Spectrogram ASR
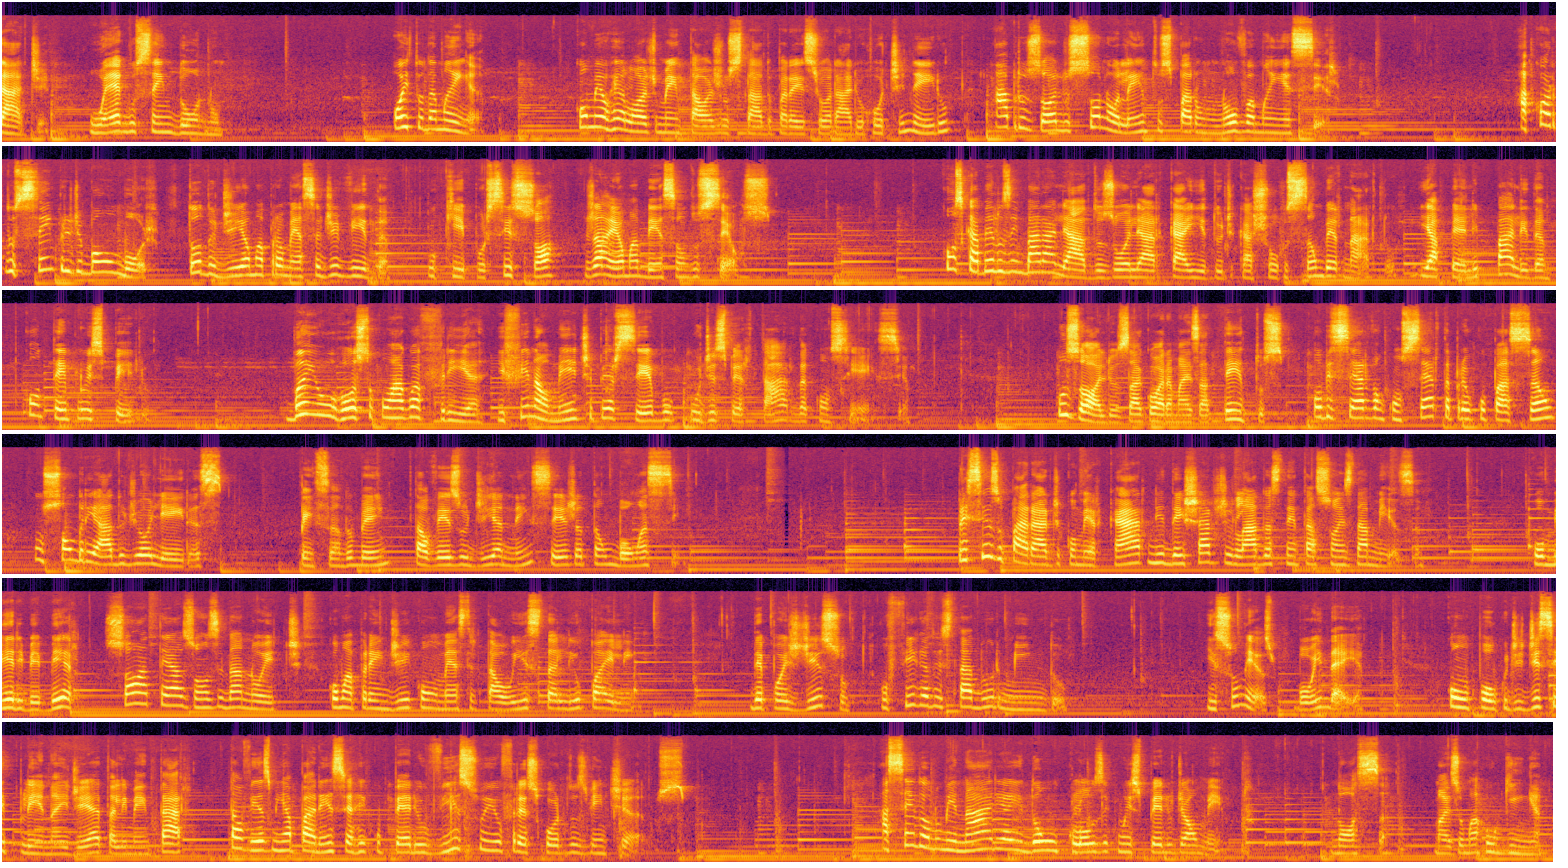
Vaidade, o ego sem dono. Oito da manhã. Com meu relógio mental ajustado para esse horário rotineiro, abro os olhos sonolentos para um novo amanhecer. Acordo sempre de bom humor. Todo dia é uma promessa de vida, o que por si só já é uma bênção dos céus. Os cabelos embaralhados, o olhar caído de cachorro São Bernardo e a pele pálida, contemplo o espelho. Banho o rosto com água fria e finalmente percebo o despertar da consciência. Os olhos, agora mais atentos, observam com certa preocupação um sombreado de olheiras. Pensando bem, talvez o dia nem seja tão bom assim. Preciso parar de comer carne e deixar de lado as tentações da mesa. Comer e beber só até às 11 da noite, como aprendi com o mestre taoísta Liu Pailin. Depois disso, o fígado está dormindo. Isso mesmo, boa ideia. Com um pouco de disciplina e dieta alimentar, talvez minha aparência recupere o vício e o frescor dos 20 anos. Acendo a luminária e dou um close com o espelho de aumento. Nossa, mais uma ruguinha.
